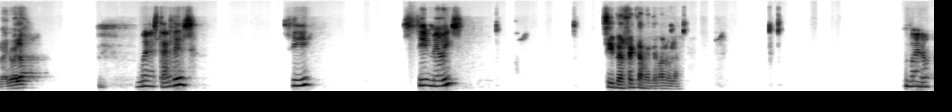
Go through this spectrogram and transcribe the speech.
Manuela. Buenas tardes. Sí. ¿Sí? ¿Me oís? Sí, perfectamente, Manuela. Bueno,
